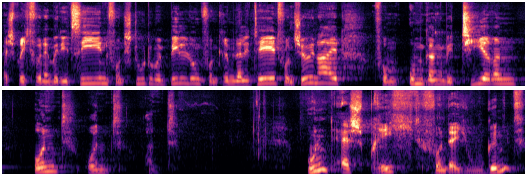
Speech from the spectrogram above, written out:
er spricht von der Medizin, von Studium und Bildung, von Kriminalität, von Schönheit, vom Umgang mit Tieren und, und, und. Und er spricht von der Jugend,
